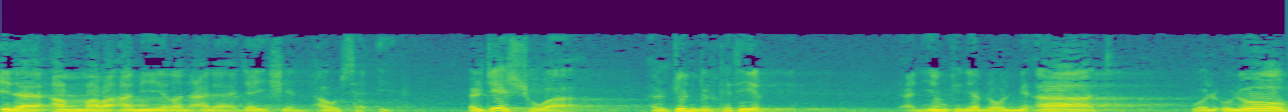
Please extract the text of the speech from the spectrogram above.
إذا أمر أميرا على جيش أو سئير الجيش هو الجند الكثير يعني يمكن يبلغ المئات والألوف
